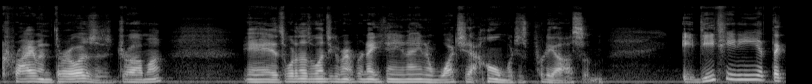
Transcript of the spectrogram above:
crime and thrillers, it's drama, and it's one of those ones you can rent for 19.99 and watch it at home, which is pretty awesome. A detainee at the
